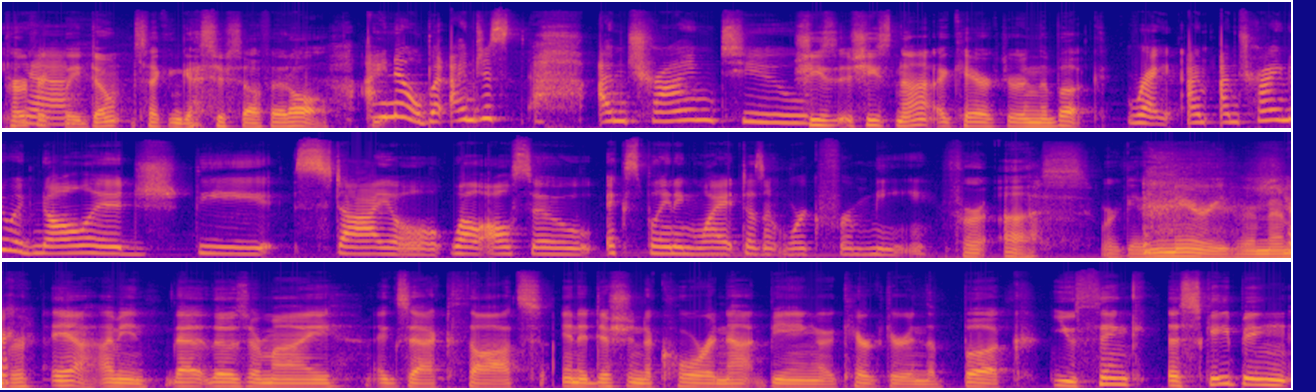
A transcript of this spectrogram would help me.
perfectly. Yeah. Don't second guess yourself at all. I know, but I'm just, I'm trying to. She's she's not a character in the book. Right. I'm, I'm trying to acknowledge the style while also explaining why it doesn't work for me. For us. We're getting married, remember? sure. Yeah, I mean, that those are my exact thoughts. In addition to Cora not being a character in the book, you think escaping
